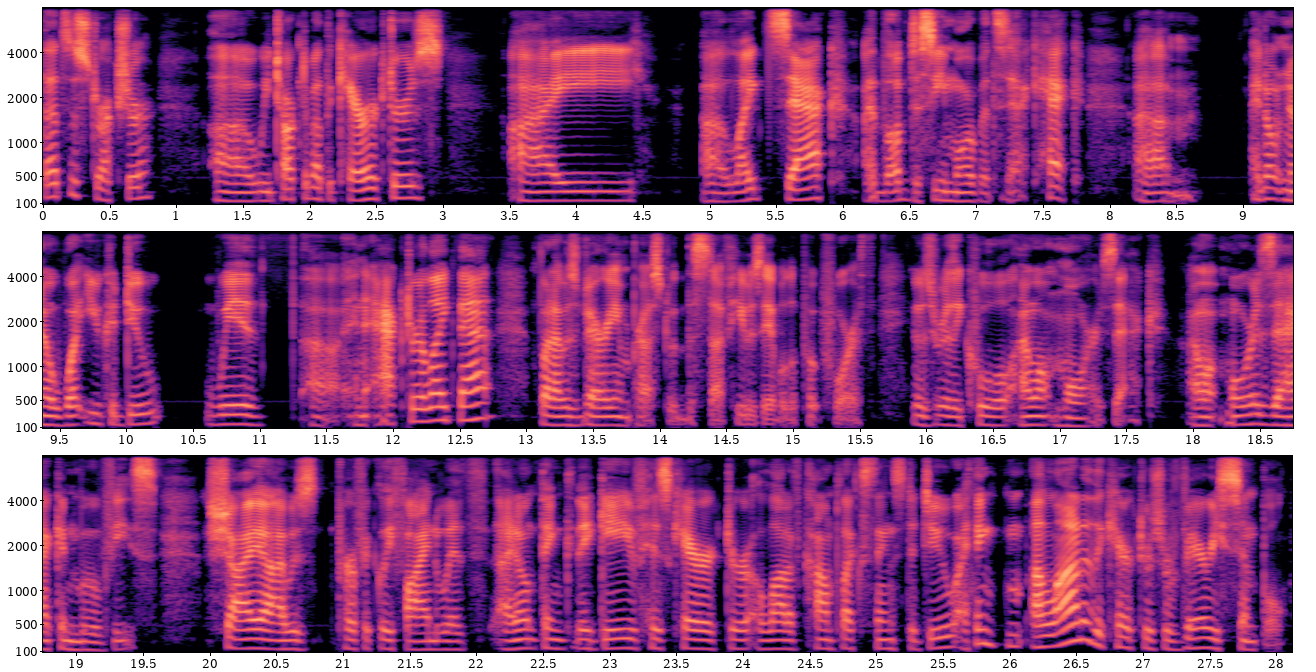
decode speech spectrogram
that's the structure. Uh, we talked about the characters. I uh, liked Zach. I'd love to see more with Zach. Heck, um, I don't know what you could do with uh, an actor like that, but I was very impressed with the stuff he was able to put forth. It was really cool. I want more Zach. I want more Zach in movies. Shia, I was perfectly fine with. I don't think they gave his character a lot of complex things to do. I think a lot of the characters were very simple,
